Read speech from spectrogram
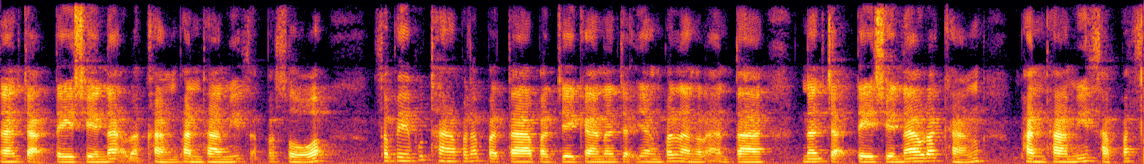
นันจะเตเชนะรักขังพันธามิสัพพโสสเพพุทธาพระปตา ปัจเจกานันจะยังพลังอรหันตานันจะเตเชนะรักขัง พันธามิสัพพโส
